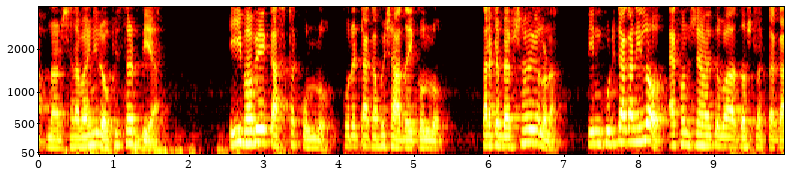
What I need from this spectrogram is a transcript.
আপনার সেনাবাহিনীর অফিসার দিয়া এইভাবে কাজটা করল, করে টাকা পয়সা আদায় করল। তার একটা ব্যবসা হয়ে গেল না। তিন কোটি টাকা নিল, এখন সে হয়তো বা দশ লাখ টাকা,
